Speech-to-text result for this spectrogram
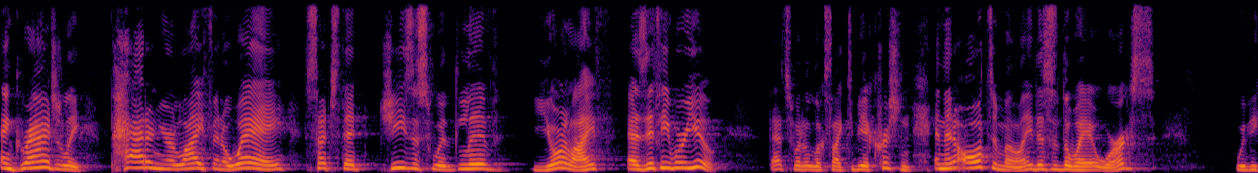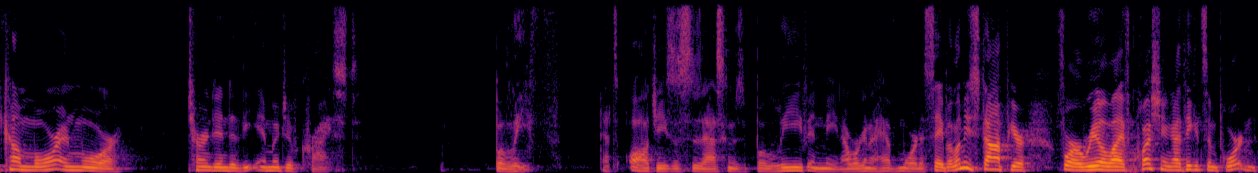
and gradually pattern your life in a way such that Jesus would live your life as if he were you. That's what it looks like to be a Christian. And then ultimately, this is the way it works we become more and more turned into the image of Christ belief. That's all Jesus is asking is believe in me. Now, we're going to have more to say, but let me stop here for a real life question. I think it's important.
